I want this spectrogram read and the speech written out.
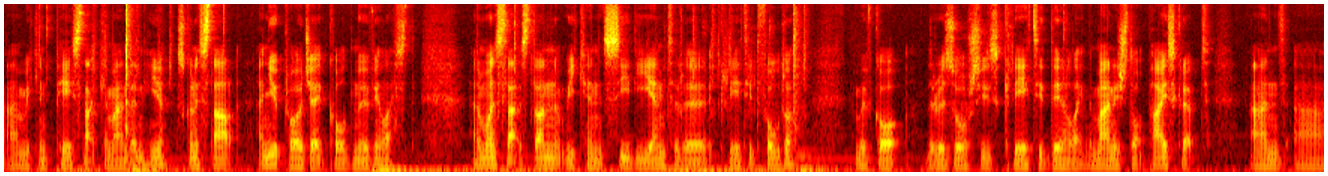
and we can paste that command in here. It's going to start a new project called movie list. And once that's done, we can cd into the created folder. And we've got the resources created there like the manage.py script and uh,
